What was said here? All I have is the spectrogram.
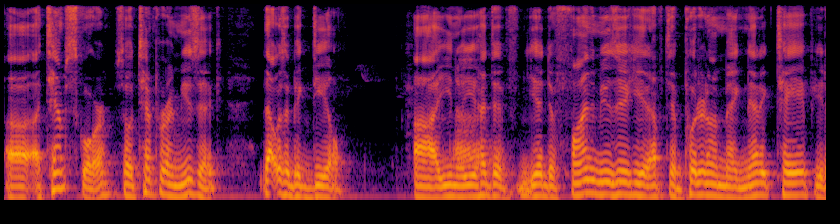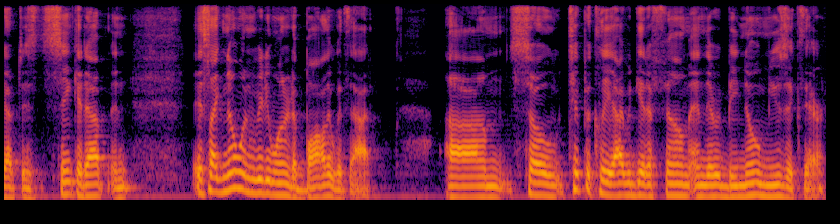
uh, a temp score, so temporary music, that was a big deal. Uh, you know, you had to you had to find the music. You'd have to put it on magnetic tape. You'd have to sync it up, and it's like no one really wanted to bother with that. Um, so typically, I would get a film, and there would be no music there.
